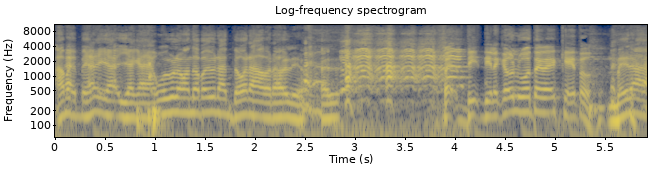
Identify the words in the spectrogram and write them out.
ah, pues, mira, ya, ya que a Burbu le mandó a pedir unas donas a Braulio. Fe- di- dile que Bulbo TV es keto. Mira.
